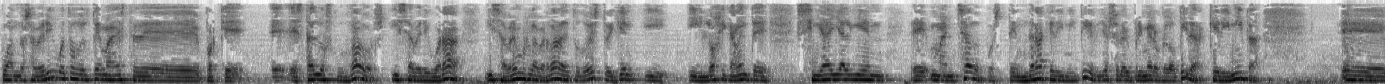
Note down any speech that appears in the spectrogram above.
cuando se averigüe todo el tema este de porque eh, está en los juzgados y se averiguará y sabremos la verdad de todo esto y quién y, y lógicamente si hay alguien eh, manchado pues tendrá que dimitir. Yo seré el primero que lo pida que dimita. Eh,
